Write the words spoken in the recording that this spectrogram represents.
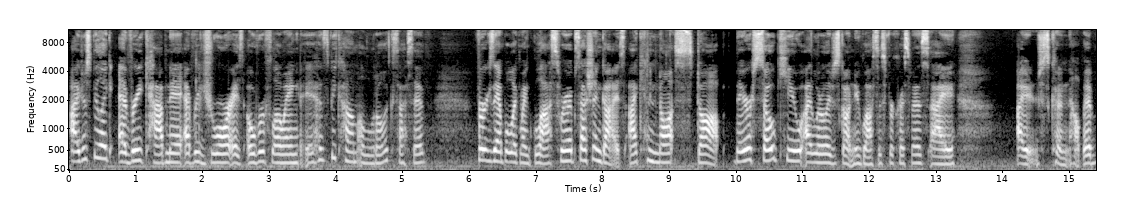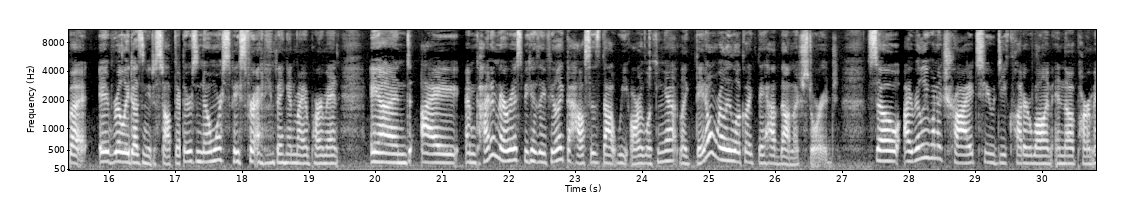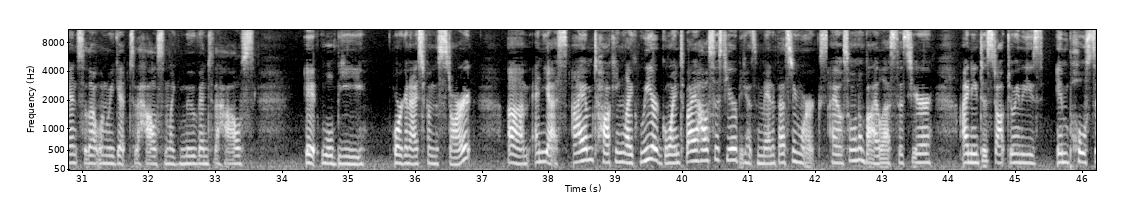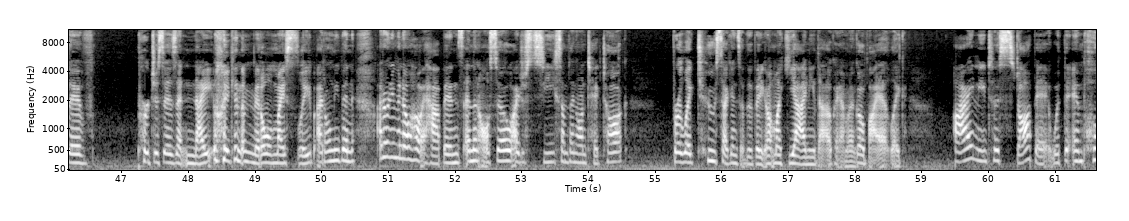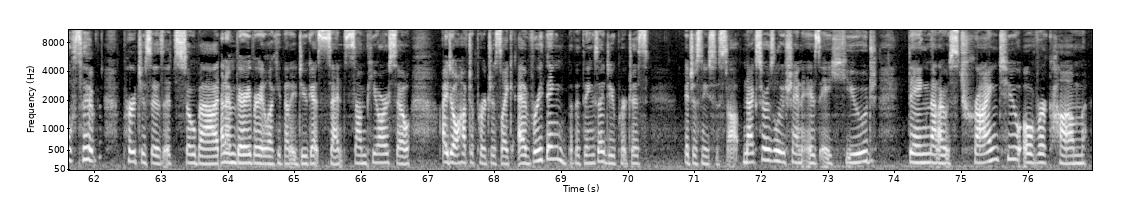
I just feel like every cabinet, every drawer is overflowing. It has become a little excessive. For example, like my glassware obsession, guys, I cannot stop. They are so cute. I literally just got new glasses for Christmas. I I just couldn't help it, but it really does need to stop there. There's no more space for anything in my apartment, and I am kind of nervous because I feel like the houses that we are looking at, like, they don't really look like they have that much storage. So I really want to try to declutter while I'm in the apartment so that when we get to the house and, like, move into the house, it will be organized from the start. Um, and yes, I am talking like we are going to buy a house this year because manifesting works. I also want to buy less this year. I need to stop doing these impulsive purchases at night like in the middle of my sleep. I don't even I don't even know how it happens. And then also I just see something on TikTok for like 2 seconds of the video. I'm like, "Yeah, I need that. Okay, I'm going to go buy it." Like I need to stop it with the impulsive purchases. It's so bad. And I'm very, very lucky that I do get sent some PR, so I don't have to purchase like everything, but the things I do purchase, it just needs to stop. Next resolution is a huge thing that I was trying to overcome,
